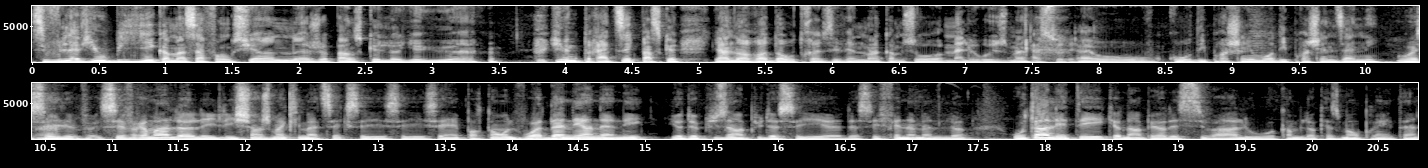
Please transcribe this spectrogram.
Si vous l'aviez oublié comment ça fonctionne, je pense que là, il y a eu, un- il y a une pratique parce qu'il y en aura d'autres événements comme ça, malheureusement, euh, au cours des prochains mois, des prochaines années. Oui, c'est Hein? c'est vraiment le- les, les changements climatiques, c'est- c'est c'est important. On le voit d'année en année, il y a de plus en plus de ces, euh, de ces phénomènes-là, autant l'été que dans la période estivale ou comme là, quasiment au printemps.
